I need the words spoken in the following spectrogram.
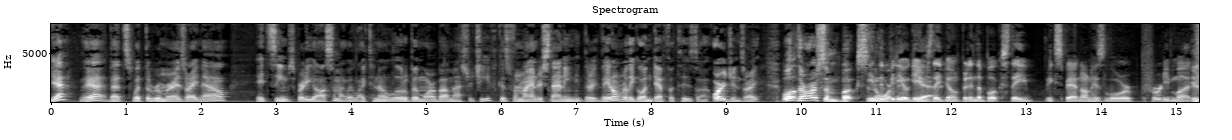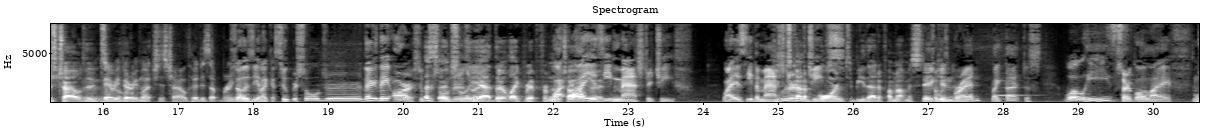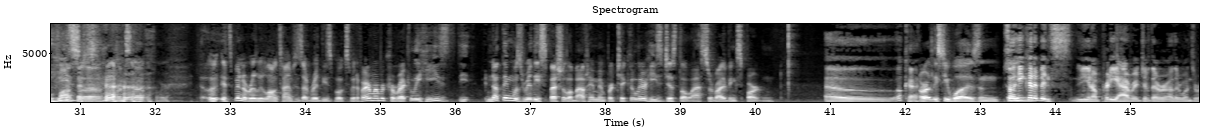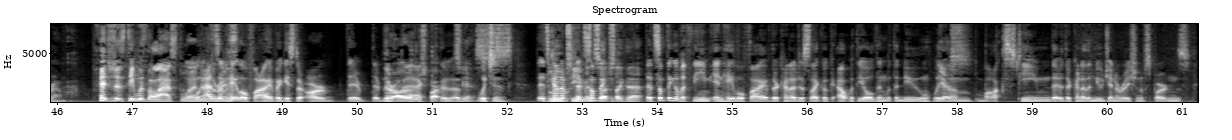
Yeah, yeah. That's what the rumor is right now. It seems pretty awesome. I would like to know a little bit more about Master Chief because, from my understanding, they're- don't really go in depth with his uh, origins, right? Well, there are some books in, In the wor- video games, yeah. they don't, but in the books, they expand on his lore pretty much. His childhood, very, a very little bit. much. His childhood, his upbringing. So, is he like a super soldier? They they are super soldiers. Right? yeah, they're like ripped from Why, their childhood. why is he Master Chief? Why is he the master? He was kind of of chiefs? born to be that, if I'm not So mistaken. he's bred like that, just Well, he, he's. circle of life, Mufasa and stuff. Or... It's been a really long time since I've read these books, but if I remember correctly, he's he, nothing was really special about him in particular. He's just the last surviving Spartan, Oh, okay. or at least he was. And So he could have been, you know, pretty average if there were other ones around. It's just he was the last one. Well, of as the of race. Halo Five, I guess there are there there, There are other Spartans, yes. which is it's Blue kind of team that's and something such like that. That's something of a theme in Halo Five. They're kind of just like okay, out with the old, in with the new. With Yes. um, Locke's team, they're they're kind of the new generation of Spartans,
